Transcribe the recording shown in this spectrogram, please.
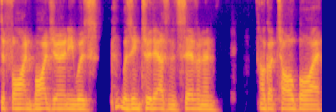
defined my journey was was in 2007, and I got told by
